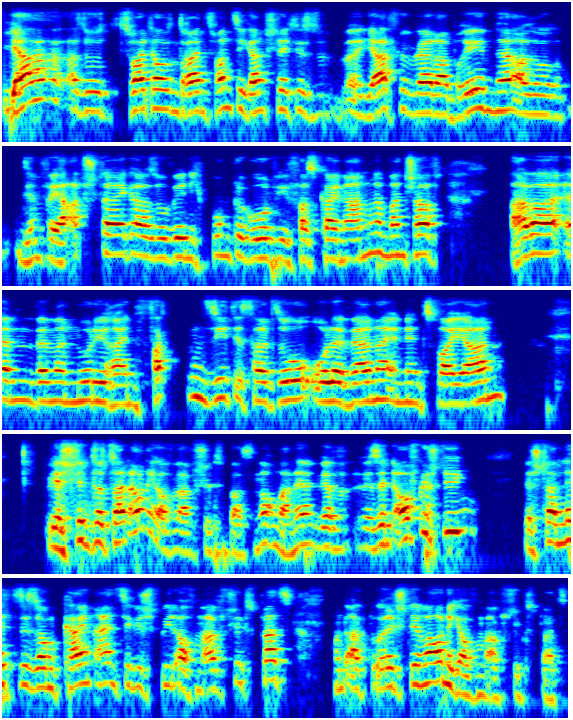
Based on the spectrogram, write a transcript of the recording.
ja, also 2023 ganz schlechtes äh, Jahr für Werder Bremen. Ne? Also sind wir ja Absteiger, so wenig Punkte geholt wie fast keine andere Mannschaft. Aber ähm, wenn man nur die reinen Fakten sieht, ist halt so, Ole Werner in den zwei Jahren, wir stehen zurzeit auch nicht auf dem Abstiegsplatz. Nochmal, ne? wir, wir sind aufgestiegen. Wir standen letzte Saison kein einziges Spiel auf dem Abstiegsplatz und aktuell stehen wir auch nicht auf dem Abstiegsplatz.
